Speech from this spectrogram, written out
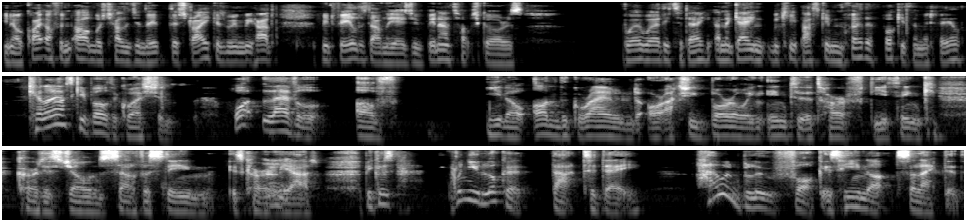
You know, quite often almost challenging the, the strikers. I mean, we had midfielders down the years who've been our top scorers. Where were they today? And again, we keep asking, where the fuck is the midfield? Can I ask you both a question? What level of you know, on the ground or actually burrowing into the turf do you think Curtis Jones' self esteem is currently mm. at? Because when you look at that today, how in blue fuck is he not selected?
